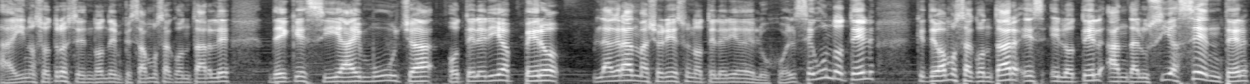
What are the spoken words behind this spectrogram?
ahí nosotros en donde empezamos a contarle de que sí hay mucha hotelería, pero la gran mayoría es una hotelería de lujo. El segundo hotel que te vamos a contar es el Hotel Andalucía Center,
